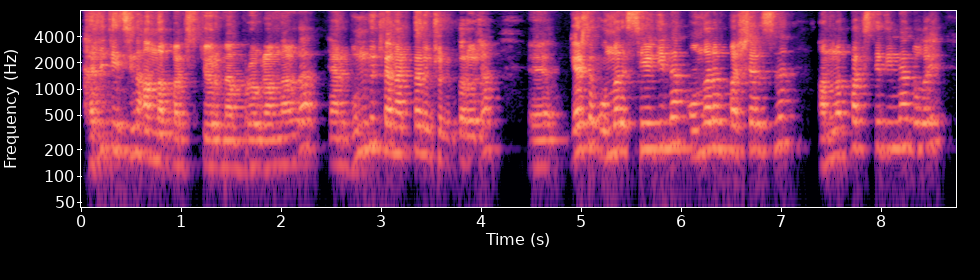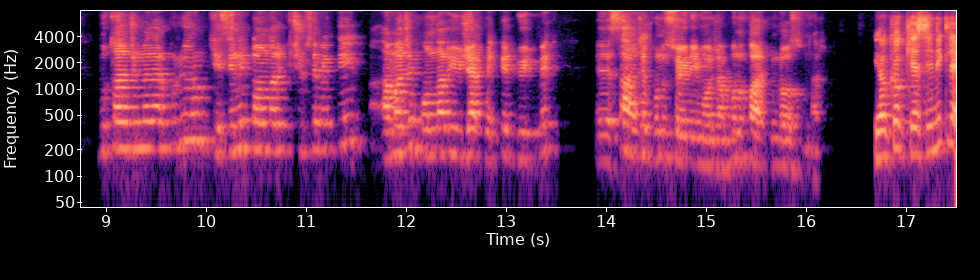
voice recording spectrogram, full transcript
kalitesini anlatmak istiyorum ben programlarda. Yani bunu lütfen aktarın çocuklar hocam. Ee, gerçekten onları sevdiğinden, onların başarısını anlatmak istediğinden dolayı bu tarz cümleler kuruyorum. Kesinlikle onları küçümsemek değil. Amacım onları yüceltmek ve büyütmek. Ee, sadece bunu söyleyeyim hocam. Bunun farkında olsunlar. Yok yok kesinlikle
